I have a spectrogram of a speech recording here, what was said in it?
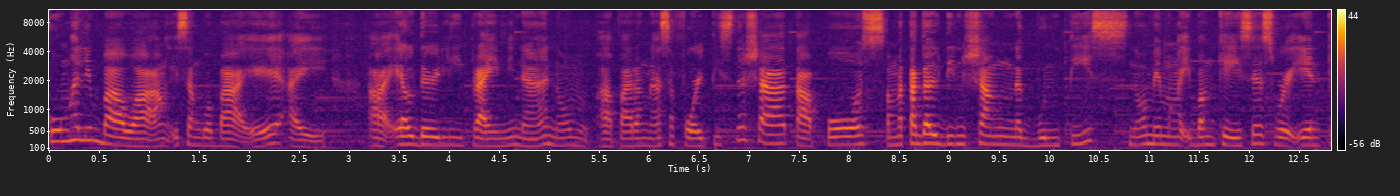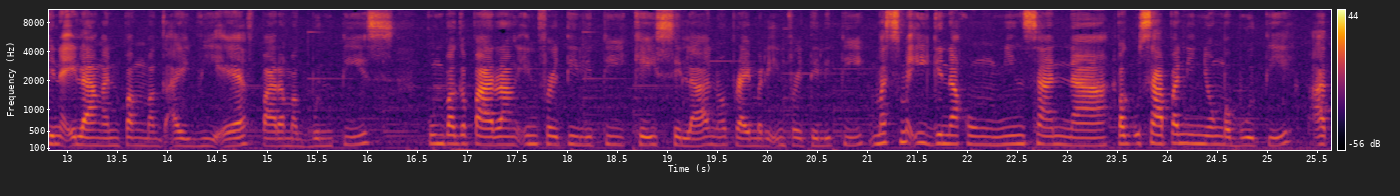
kung halimbawa ang isang babae ay uh, elderly primey na, no? Uh, parang nasa 40s na siya, tapos matagal din siyang nagbuntis, no? May mga ibang cases wherein kinailangan pang mag-IVF para magbuntis. Kumbaga parang infertility case sila, no? Primary infertility. Mas maigi na kung minsan na pag-usapan ninyong mabuti at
